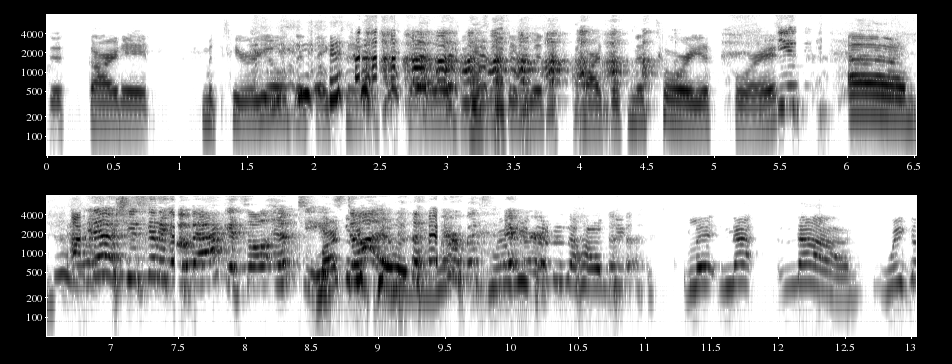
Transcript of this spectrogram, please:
discarded material that they can't sell or do anything with. Martha's notorious for it. You- Um, I know she's gonna go back. It's all empty. Martha it's done. killing me. Everyone's When, when we go to the Home Depot, let, not, nah, we go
